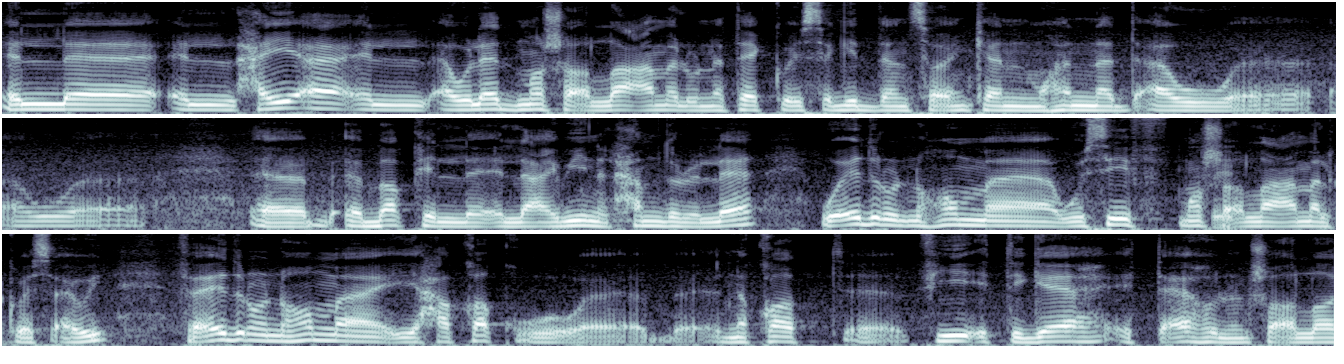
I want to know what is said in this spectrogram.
ال- الحقيقة الأولاد ما شاء الله عملوا نتائج كويسة جدا سواء كان مهند أو أو آه، باقي اللاعبين الحمد لله. وقدروا إن هم وسيف ما شاء الله عمل كويس قوي. فقدروا إن هم يحققوا آه، نقاط آه، في اتجاه التأهل إن شاء الله.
